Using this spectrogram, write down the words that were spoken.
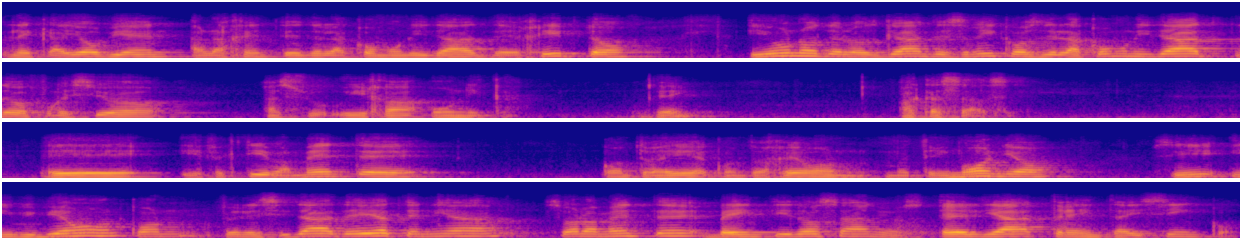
le cayó bien a la gente de la comunidad de Egipto, y uno de los grandes ricos de la comunidad le ofreció a su hija única a casarse. Y efectivamente contrajeron matrimonio ¿sí? y vivieron con felicidad. Ella tenía solamente 22 años, él ya 35.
